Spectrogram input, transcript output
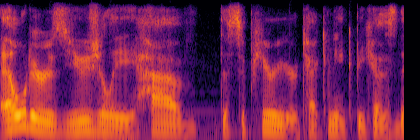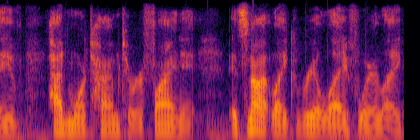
elders usually have the superior technique because they've had more time to refine it. It's not like real life where like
